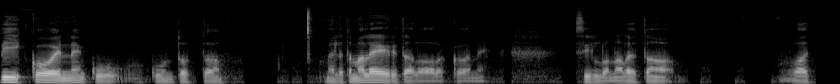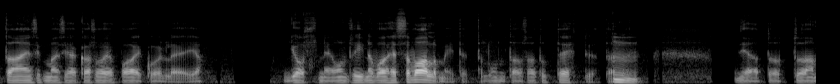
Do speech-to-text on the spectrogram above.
viikkoa ennen kuin, kun tota, meillä tämä leiritalo alkaa, niin silloin aletaan laittaa ensimmäisiä kasoja paikoilleen ja jos ne on siinä vaiheessa valmiit, että lunta on saatu tehtyä. Mm. Ja tota,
